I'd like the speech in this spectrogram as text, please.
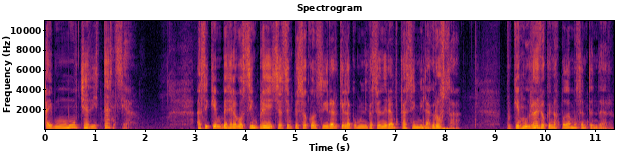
hay mucha distancia. Así que en vez de algo simple, ya se empezó a considerar que la comunicación era casi milagrosa. Porque es muy raro que nos podamos entender.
